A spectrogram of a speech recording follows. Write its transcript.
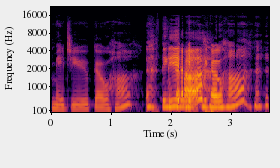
made you go, "Huh?" things yeah. that made you go, "Huh?"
